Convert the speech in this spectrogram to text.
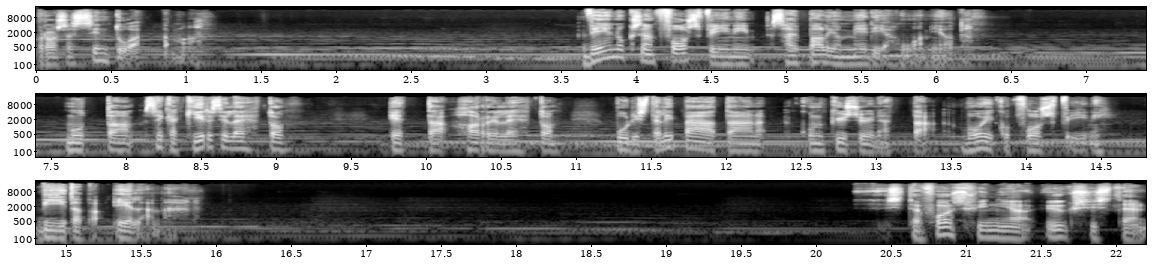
prosessin tuottamaa. Venuksen fosfiini sai paljon mediahuomiota. Mutta sekä Kirsilehto että Harri Lehto pudisteli päätään, kun kysyin, että voiko fosfiini viitata elämään. Sitä fosfiinia yksistään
